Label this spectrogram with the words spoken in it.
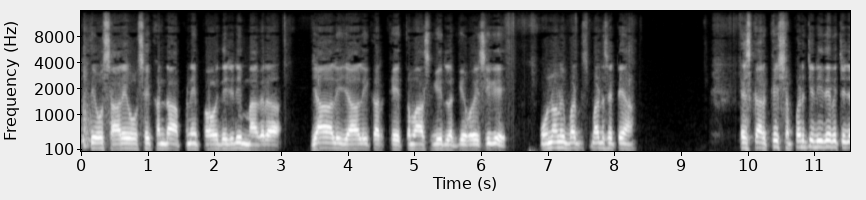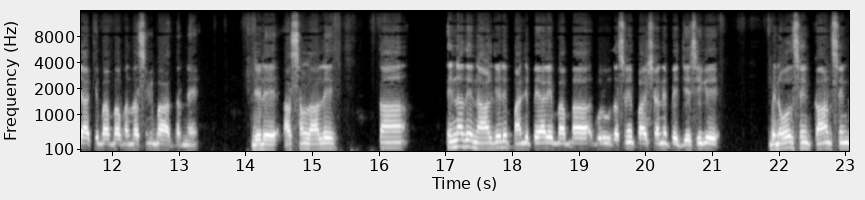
ਤੇ ਉਹ ਸਾਰੇ ਉਸੇ ਖੰਡਾ ਆਪਣੇ ਫੌਜ ਦੇ ਜਿਹੜੀ ਮਗਰ ਜਾਲੀ ਜਾਲੀ ਕਰਕੇ ਤਮਾਸ਼ਗੀਰ ਲੱਗੇ ਹੋਏ ਸੀਗੇ, ਉਹਨਾਂ ਨੂੰ ਵੱਢ ਵੱਢ ਸਿੱਟਿਆ। ਇਸ ਕਰਕੇ ਛੱਪੜ ਚਿੜੀ ਦੇ ਵਿੱਚ ਜਾ ਕੇ ਬਾਬਾ ਬੰਦਾ ਸਿੰਘ ਬਹਾਦਰ ਨੇ ਜਿਹੜੇ ਆਸਣ ਲਾ ਲਏ, ਤਾਂ ਇਹਨਾਂ ਦੇ ਨਾਲ ਜਿਹੜੇ ਪੰਜ ਪਿਆਰੇ ਬਾਬਾ ਗੁਰੂ ਦਸਵੇਂ ਪਾਤਸ਼ਾਹ ਨੇ ਭੇਜੇ ਸੀਗੇ ਵਿਨੋਦ ਸਿੰਘ, ਕਾਂਡ ਸਿੰਘ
